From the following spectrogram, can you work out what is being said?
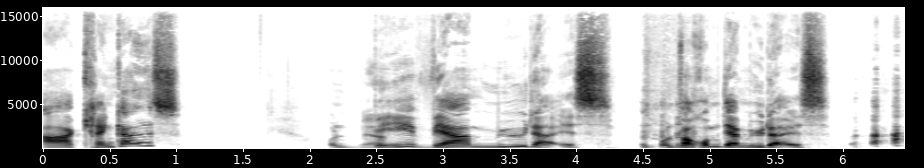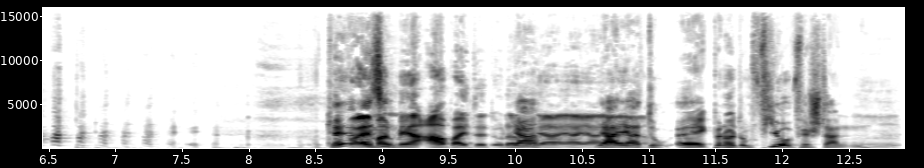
A, kränker ist und Ja. B, wer müder ist. Und warum der müder ist. Okay, Weil also- man mehr arbeitet, oder? ja, ja, ja. ja, ja, du, äh, ich bin heute um 4 Uhr verstanden. Mhm.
